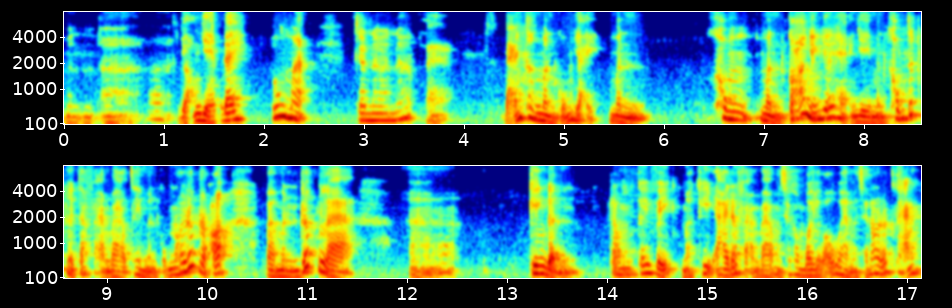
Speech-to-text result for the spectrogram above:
mình, à, dọn dẹp đây, đúng không ạ? Cho nên á là bản thân mình cũng vậy, mình không mình có những giới hạn gì mình không thích người ta phạm vào thì mình cũng nói rất rõ và mình rất là, à, kiên định trong cái việc mà khi ai đó phạm vào mình sẽ không bao giờ bỏ qua, mình sẽ nói rất thẳng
